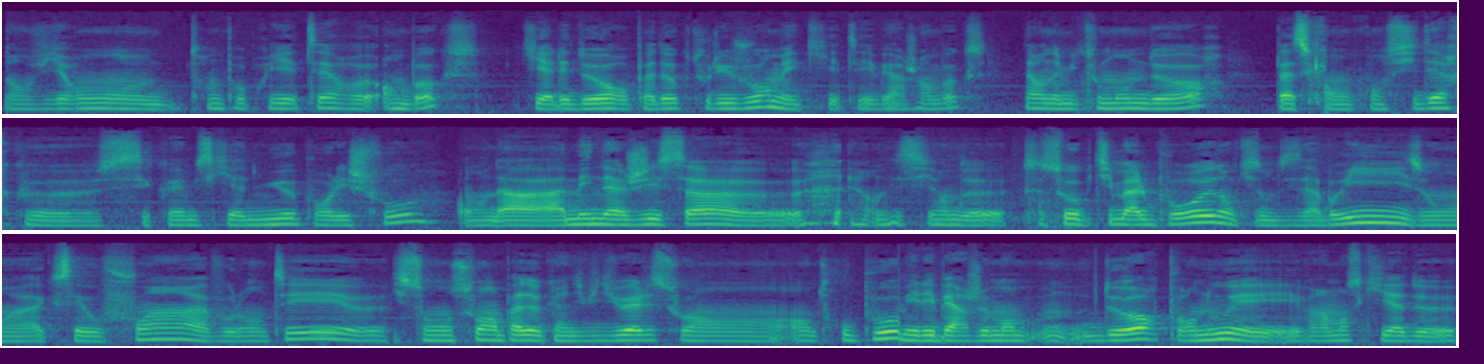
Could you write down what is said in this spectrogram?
d'environ 30 propriétaires en box qui allaient dehors au paddock tous les jours, mais qui étaient hébergés en box. Là, on a mis tout le monde dehors parce qu'on considère que c'est quand même ce qu'il y a de mieux pour les chevaux. On a aménagé ça euh, en essayant de, que ce soit optimal pour eux. Donc ils ont des abris, ils ont accès au foin à volonté. Euh, ils sont soit en paddock individuel, soit en, troupeau. Mais l'hébergement dehors, pour nous, est, vraiment ce qu'il y a de,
